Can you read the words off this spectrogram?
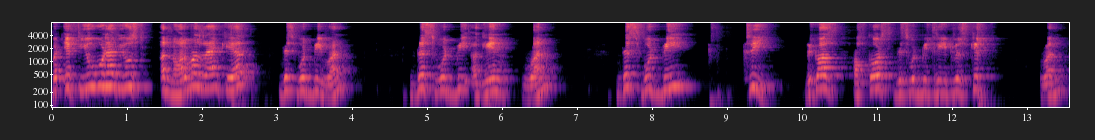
But if you would have used a normal rank here this would be 1 this would be again 1 this would be 3 because of course this would be 3 it will skip 1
